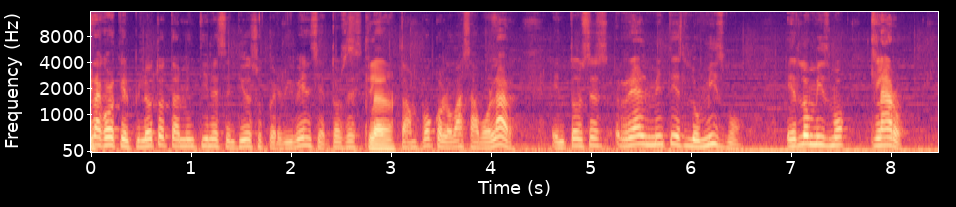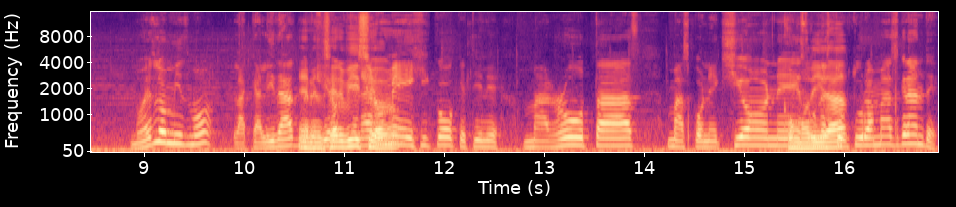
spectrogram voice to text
de acuerdo que el piloto también tiene sentido de supervivencia. Entonces Claro. tampoco lo vas a volar. Entonces realmente es lo mismo. Es lo mismo, claro. No es lo mismo la calidad En el servicio, ¿no? Aeroméxico, que tiene más rutas, más conexiones, una estructura más grande.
